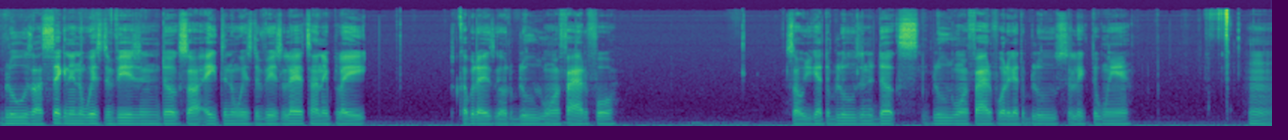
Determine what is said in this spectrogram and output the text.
Blues are second in the West Division. Ducks are eighth in the West Division. Last time they played a couple days ago, the Blues won five to four. So you got the Blues and the Ducks. The Blues won five to four. They got the Blues select to win. Hmm.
